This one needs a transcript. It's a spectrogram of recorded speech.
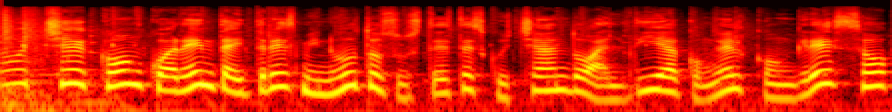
Noche con 43 minutos. Usted está escuchando al día con el Congreso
